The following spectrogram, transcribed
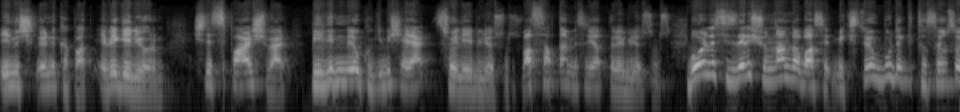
evin ışıklarını kapat, eve geliyorum, işte sipariş ver, bildirimleri oku gibi şeyler söyleyebiliyorsunuz. WhatsApp'tan mesaj attırabiliyorsunuz. Bu arada sizlere şundan da bahsetmek istiyorum. Buradaki tasarımsal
